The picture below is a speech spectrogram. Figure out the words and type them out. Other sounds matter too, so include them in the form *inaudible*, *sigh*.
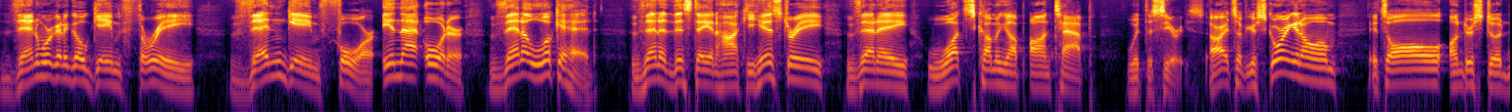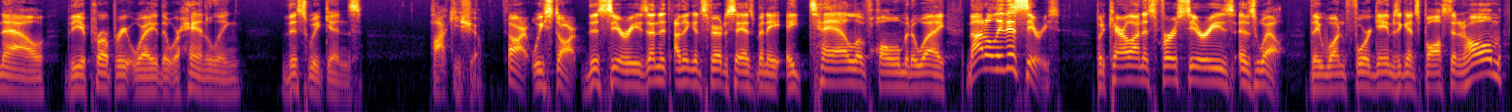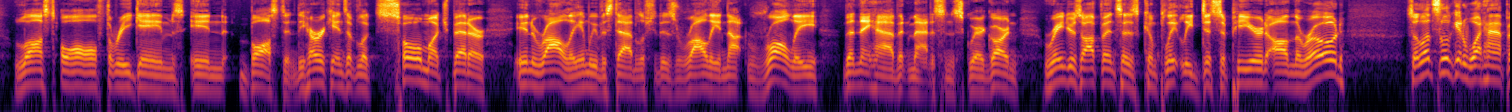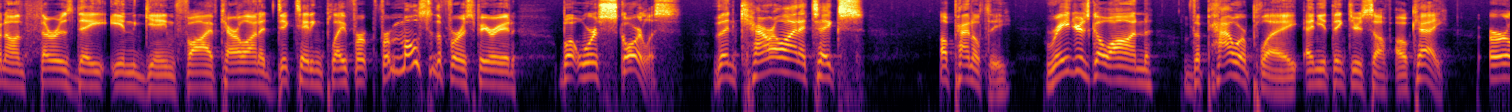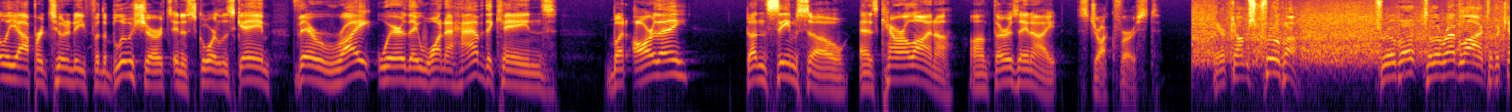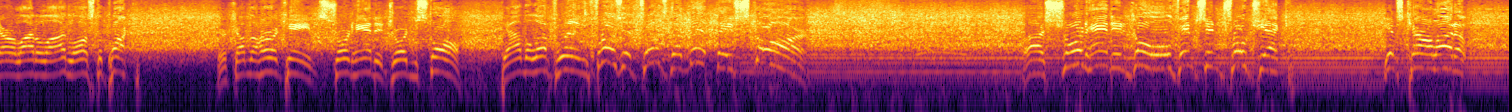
Then we're going to go game three, then game four in that order, then a look ahead, then a this day in hockey history, then a what's coming up on tap with the series. All right, so if you're scoring at home, it's all understood now the appropriate way that we're handling this weekend's hockey show. All right, we start this series, and it, I think it's fair to say has been a, a tale of home and away. Not only this series, but Carolina's first series as well. They won four games against Boston at home, lost all three games in Boston. The Hurricanes have looked so much better in Raleigh, and we've established it as Raleigh and not Raleigh than they have at Madison Square Garden. Rangers offense has completely disappeared on the road. So let's look at what happened on Thursday in game five. Carolina dictating play for, for most of the first period, but were scoreless. Then Carolina takes a penalty. Rangers go on the power play, and you think to yourself, okay, early opportunity for the Blue Shirts in a scoreless game. They're right where they want to have the Canes, but are they? Doesn't seem so, as Carolina on Thursday night struck first. Here comes Trouba. Trouba to the red line, to the Carolina line, lost the puck. Here come the Hurricanes, shorthanded. Jordan Staal down the left wing, throws it towards the net. They score. A shorthanded goal. Vincent Trocheck gives Carolina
